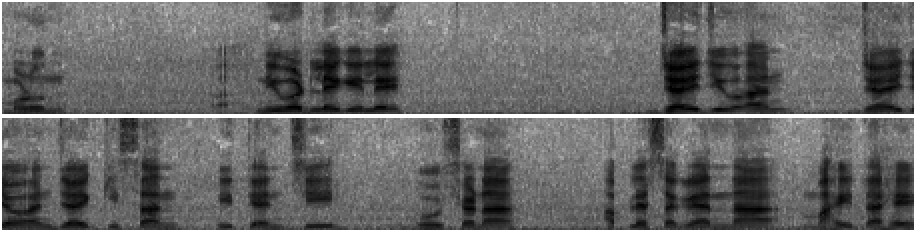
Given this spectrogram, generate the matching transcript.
म्हणून निवडले गेले. जय जीवन जय जवान जय किसान ही त्यांची घोषणा आपल्या सगळ्यांना माहीत आहे.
